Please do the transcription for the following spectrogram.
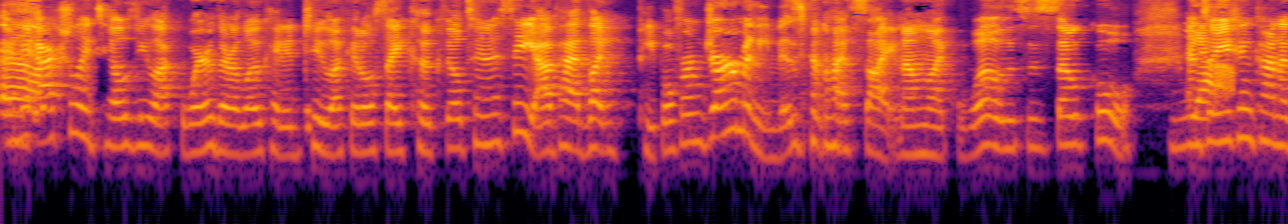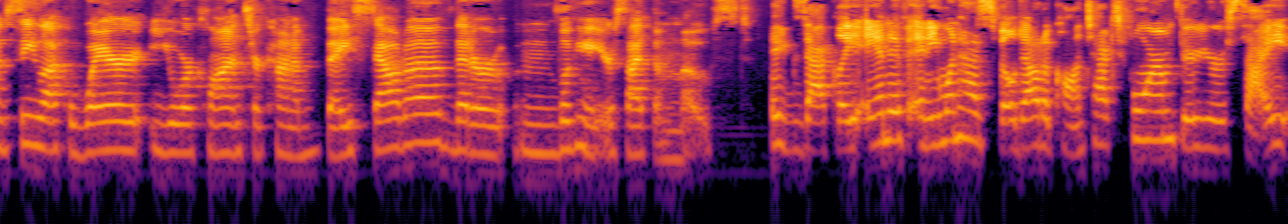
And it uh, actually tells you like where they're located too. Like it'll say Cookeville, Tennessee. I've had like people from Germany visit my site and I'm like, whoa, this is so cool. And yeah. so you can kind of see like where your clients are kind of based out of that are mm, looking at your site the most. Exactly. And if anyone has filled out a contact form through your site,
